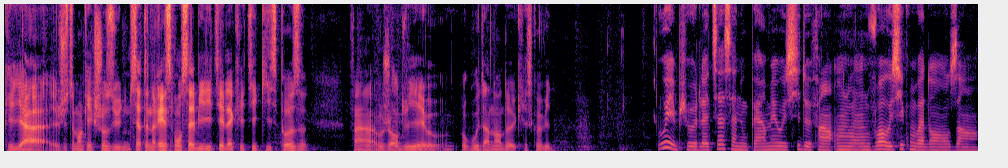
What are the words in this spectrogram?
qu'il y a justement quelque chose, une certaine responsabilité de la critique qui se pose enfin, aujourd'hui et au, au bout d'un an de crise Covid. Oui, et puis au-delà de ça, ça nous permet aussi de. Enfin, on, voit aussi qu'on va dans un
